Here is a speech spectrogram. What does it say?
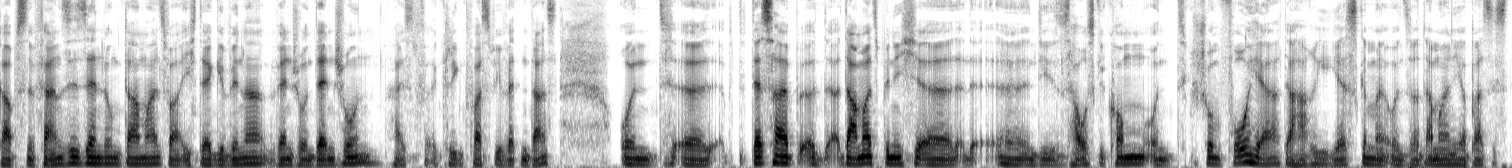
gab es eine Fernsehsendung damals, war ich der Gewinner, wenn schon, denn schon, heißt, klingt fast wie Wetten das. Und äh, deshalb, äh, damals bin ich äh, äh in dieses Haus gekommen und schon vorher, der Harry Jeske, unser damaliger Bassist,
